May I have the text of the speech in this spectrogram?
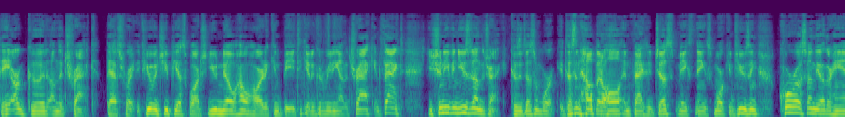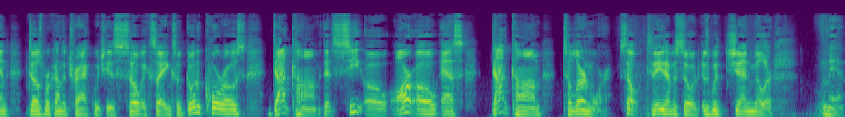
they are good on the track. That's right. If you have a GPS watch, you know how hard it can be to get a good reading on the track. In fact, you shouldn't even use it on the track because it doesn't work. It doesn't help at all. In fact, it just makes things more confusing. Coros, on the other hand, does work on the track, which is so exciting. So go to Coros.com. That's C-O-R-O-S dot com to learn more. So today's episode is with Jen Miller man,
